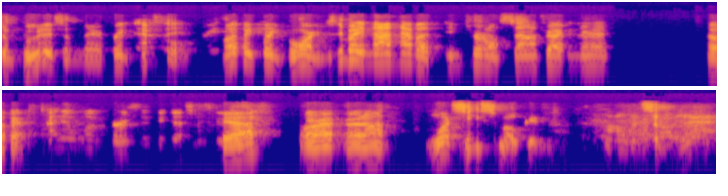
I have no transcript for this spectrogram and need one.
some Buddhism there. Pretty peaceful. Must be pretty boring. Does anybody not have an internal soundtrack in their head? Okay. I know one person who does. Yeah. All right, right on. What's he smoking? Oh, what's all that?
